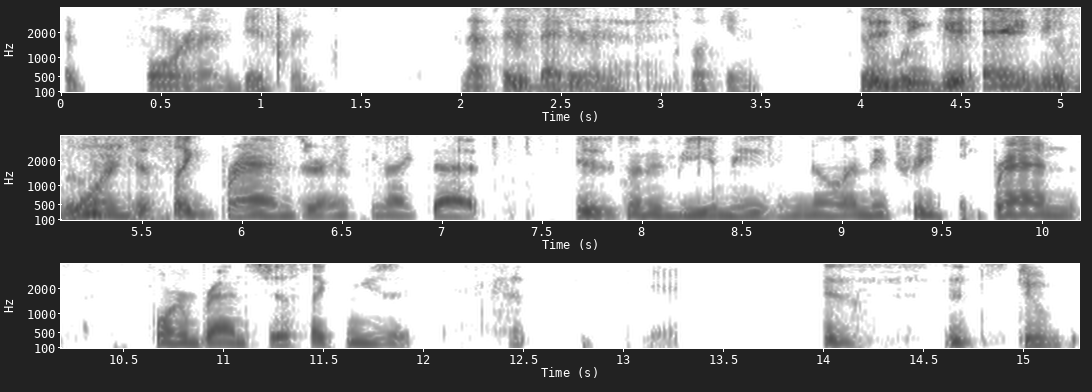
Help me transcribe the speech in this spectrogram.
because foreign and different, that they're It's- better, and it's fucking. They delu- think they're it, anything foreign, just like brands or anything like that, is going to be amazing, you know. And they treat brands, foreign brands, just like music. Yeah. Is it's stupid.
